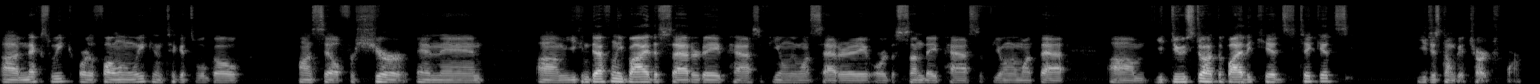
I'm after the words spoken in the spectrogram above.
uh, next week or the following week, and tickets will go on sale for sure. And then um, you can definitely buy the Saturday pass if you only want Saturday, or the Sunday pass if you only want that. Um, you do still have to buy the kids' tickets. You just don't get charged for them.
